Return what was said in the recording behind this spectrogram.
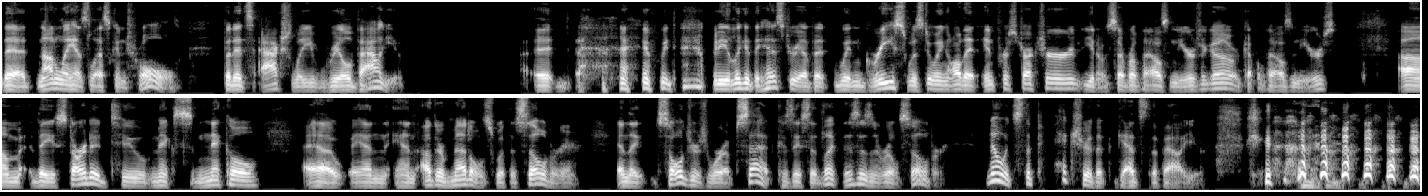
that not only has less control, but it's actually real value. It, when you look at the history of it, when Greece was doing all that infrastructure, you know, several thousand years ago or a couple thousand years, um, they started to mix nickel uh, and and other metals with the silver, and the soldiers were upset because they said, "Look, this isn't real silver." No, it's the picture that gets the value.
